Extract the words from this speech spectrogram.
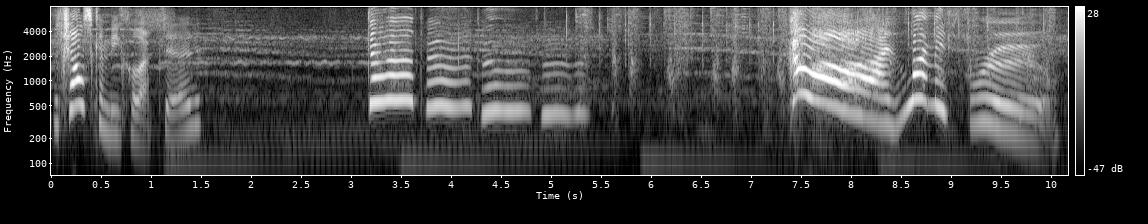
the shells can be collected. Da, da, da. Come on! Let me through!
